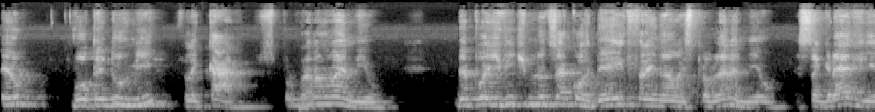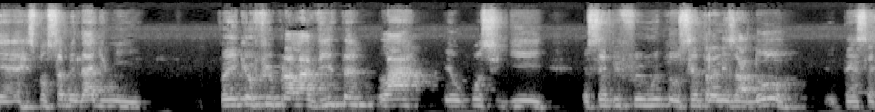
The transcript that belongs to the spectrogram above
eu voltei a dormir, falei, cara, esse problema não é meu. Depois de 20 minutos acordei e falei, não, esse problema é meu. Essa greve é responsabilidade minha. Foi aí que eu fui para a Lavita. Lá eu consegui, eu sempre fui muito centralizador, tem essas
